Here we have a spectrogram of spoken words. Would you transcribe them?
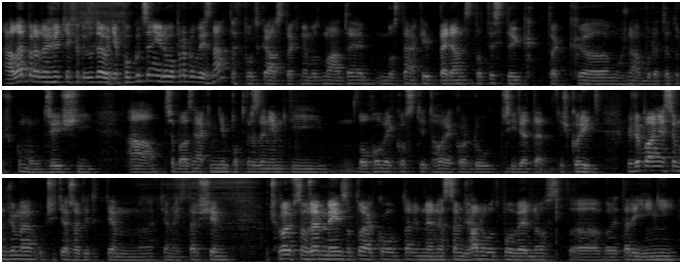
Ale protože těch epizod je hodně, pokud se někdo opravdu vyznáte v podcastech, nebo máte, nebo nějaký pedant statistik, tak uh, možná budete trošku moudřejší a třeba s nějakým tím potvrzením té dlouhověkosti toho rekordu přijdete. Těžko říct. Každopádně se můžeme určitě řadit k těm, k těm nejstarším. Ačkoliv samozřejmě my za to jako tady nenesem žádnou odpovědnost, eh, byli tady jiní.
